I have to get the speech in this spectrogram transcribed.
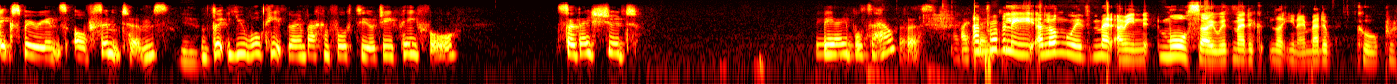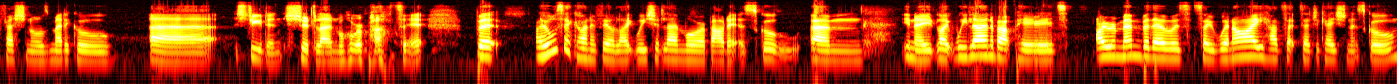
experience of symptoms Yeah. that you will keep going back and forth to your GP for. So they should be able to help us. I and probably along with med- i mean more so with medical like you know medical professionals medical uh, students should learn more about it but i also kind of feel like we should learn more about it at school um, you know like we learn about periods i remember there was so when i had sex education at school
